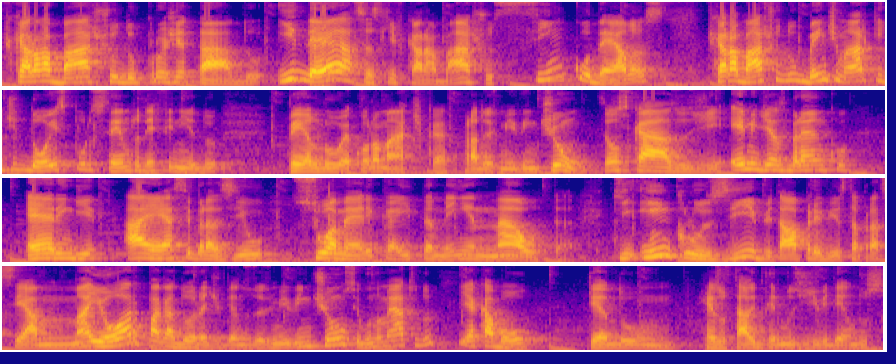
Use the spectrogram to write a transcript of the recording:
ficaram abaixo do projetado. E dessas que ficaram abaixo, 5 delas ficaram abaixo do benchmark de 2% definido pelo Economática para 2021. São os casos de M. Dias Branco, Ering, AS Brasil, Sul América e também Enalta, que inclusive estava prevista para ser a maior pagadora de dividendos de 2021, segundo o método, e acabou tendo um resultado em termos de dividendos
